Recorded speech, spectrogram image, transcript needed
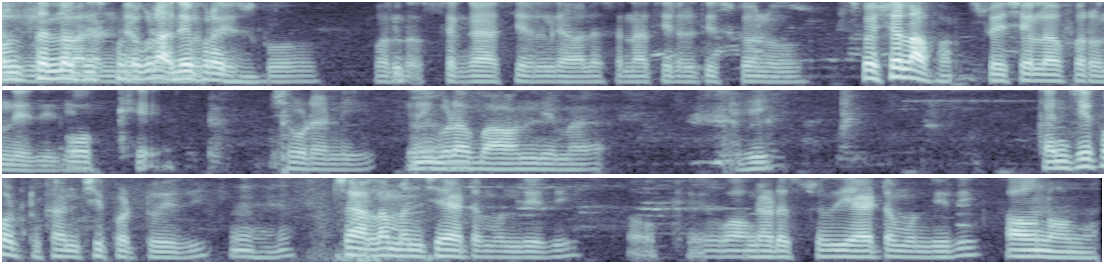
హోల్సేల్లో తీసుకుంటే కూడా అదే ప్రైస్ సంగా చీరలు కావాలి సన్న చీరలు తీసుకో నువ్వు స్పెషల్ ఆఫర్ స్పెషల్ ఆఫర్ ఉంది ఇది. ఓకే చూడండి ఇది కూడా బాగుంది మ- ఇది. కంచి పట్టు? కంచి పట్టు ఇది. చాలా మంచి ఐటమ్ ఉంది ఇది. ఓకే నడుస్తుంది ఐటమ్ ఉంది ఇది. అవునవును.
